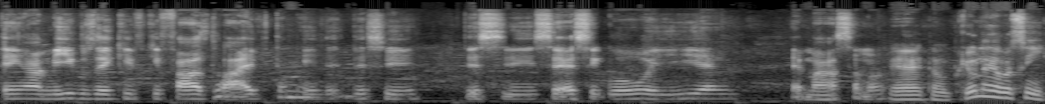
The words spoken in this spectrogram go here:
Tem amigos aí que, que faz live também desse, desse CSGO aí. É, é massa, mano. É, então, porque eu lembro assim,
